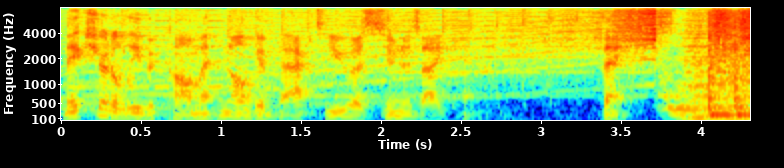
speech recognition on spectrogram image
make sure to leave a comment and I'll get back to you as soon as I can. Thanks.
